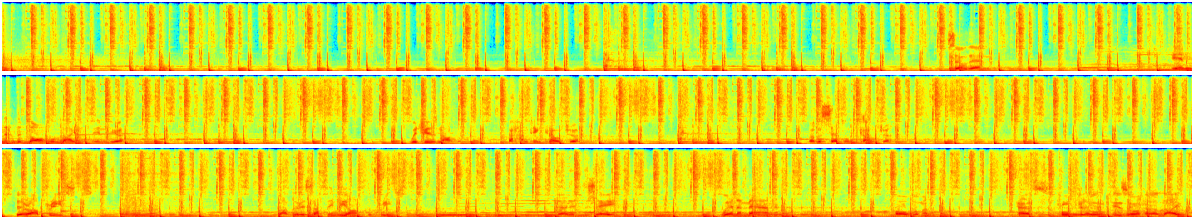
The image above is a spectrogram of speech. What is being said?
When a man or woman has fulfilled his or her life,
